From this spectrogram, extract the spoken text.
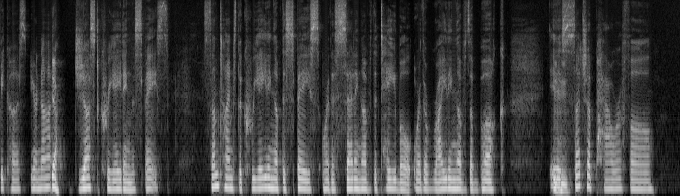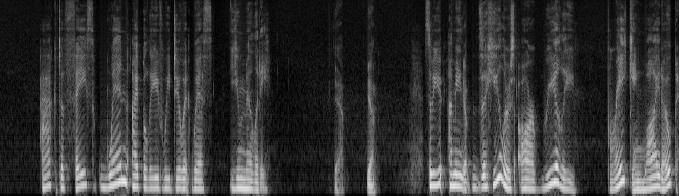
because you're not Yeah. just creating the space. Sometimes the creating of the space or the setting of the table or the writing of the book is Mm-hmm. such a powerful act of faith when I believe we do it with humility. Yeah. Yeah. So you I mean Yep. the healers are really breaking wide open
